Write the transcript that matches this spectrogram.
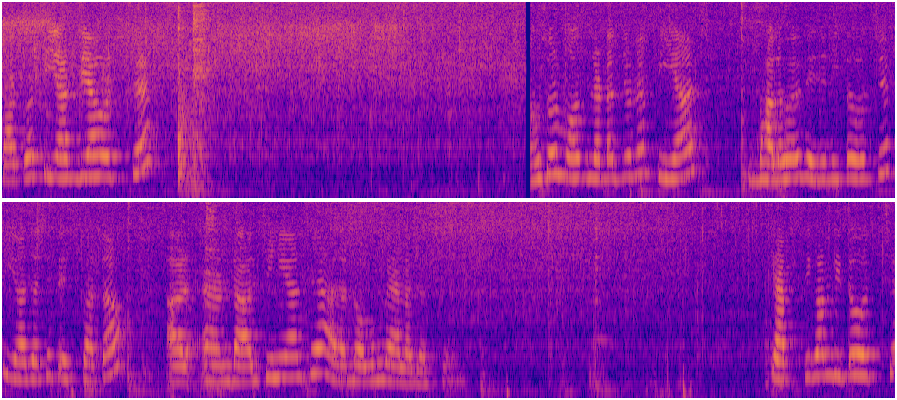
তারপর পেঁয়াজ দেওয়া হচ্ছে। মাংসর মশলাটার জন্য পেঁয়াজ ভালোভাবে ভেজে নিতে হচ্ছে। পেঁয়াজ আছে, তেজপাতা। আর ডালচিনি আছে আর লবঙ্গ এলাচ আছে। ক্যাপসিকাম দিতে হচ্ছে।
